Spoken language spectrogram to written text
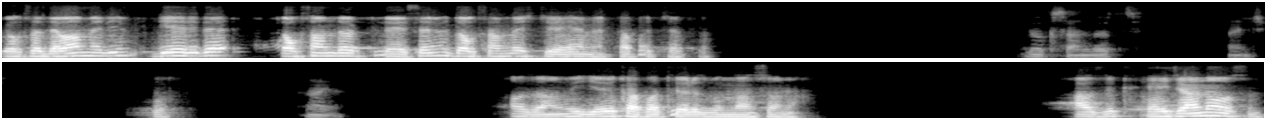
Yoksa devam edeyim. Diğeri de 94 LS mi 95 CH mi kapatacaksın? 94 bence. Bu. Aynen. O zaman videoyu kapatıyoruz bundan sonra. Azıcık heyecanı olsun.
